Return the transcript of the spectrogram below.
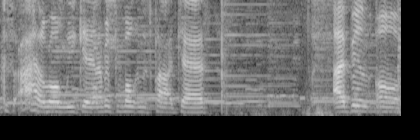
Because I had a long weekend. I've been promoting this podcast. I've been um,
